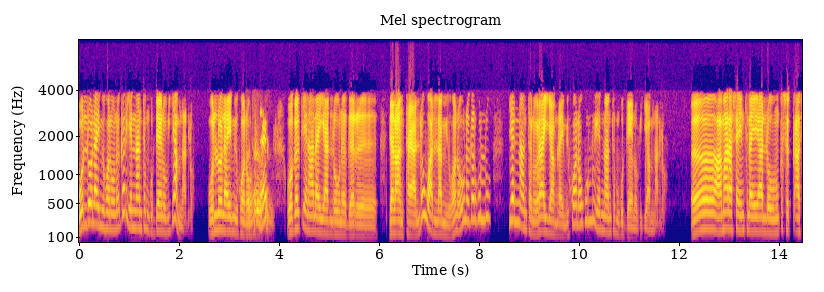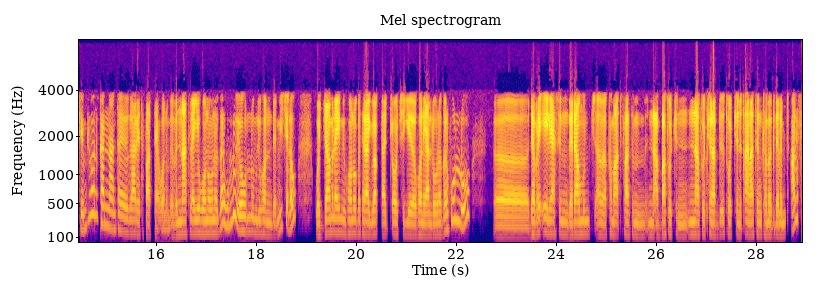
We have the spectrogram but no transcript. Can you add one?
ወሎ ላይ የሚሆነው ነገር የእናንተም ጉዳይ ነው ብዬ አምናለሁ። ወሎ ላይ የሚሆነው ነገር ወገል ጤና ላይ ያለው ነገር ደላንታ ያለው ዋላ የሚሆነው ነገር ሁሉ የእናንተ ነው። ራያም ላይ የሚሆነው ሁሉ የእናንተም ጉዳይ ነው ብዬ አምናለሁ። አማራ ሳይንት ላይ ያለው እንቅስቃሴም ቢሆን ከእናንተ ጋር የተፋታ አይሆንም። እብናት ላይ የሆነው ነገር ሁሉ የሁሉም ሊሆን እንደሚችለው ጎጃም ላይ የሚሆነው በተለያዩ አቅጣጫዎች እየሆነ ያለው ነገር ሁሉ ደብረ ኤልያስን ገዳሙን ከማጥፋትም አባቶችን፣ እናቶችን፣ እህቶችን፣ ህጻናትን ከመግደልም አልፎ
